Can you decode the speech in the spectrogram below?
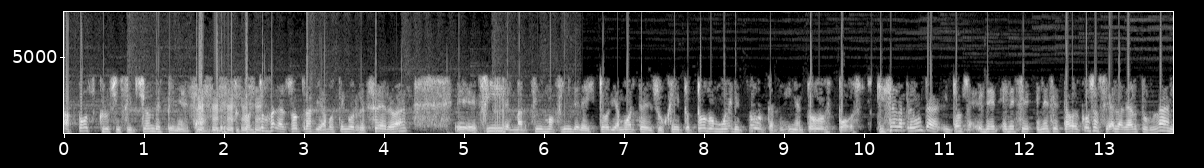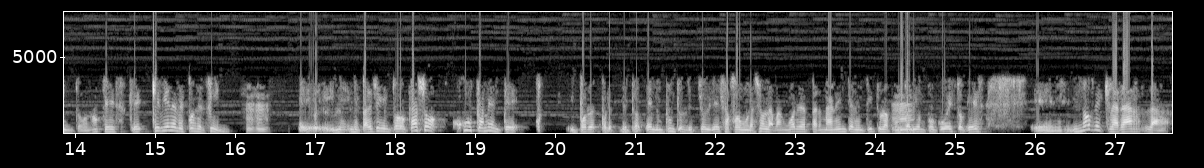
a post crucifixión de Spinetta. Con todas las otras, digamos, tengo reservas. Eh, fin del marxismo, fin de la historia, muerte del sujeto, todo muere, todo termina, todo es post. Quizás la pregunta, entonces, en, ese, en ese estado de cosas sea la de Arthur Danto, ¿no? Que es, que, ¿qué viene después del fin? Eh, y me, parece que en todo caso, justamente, y por, en un punto, yo diría esa formulación, la vanguardia permanente en el título apuntaría un poco esto, que es eh, no declarar la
